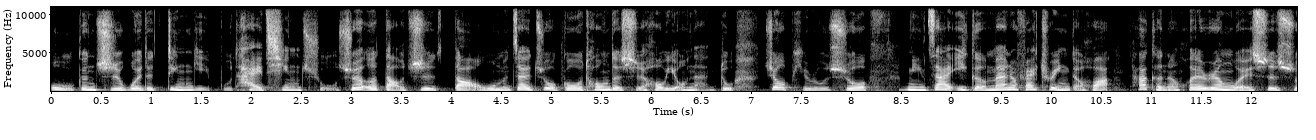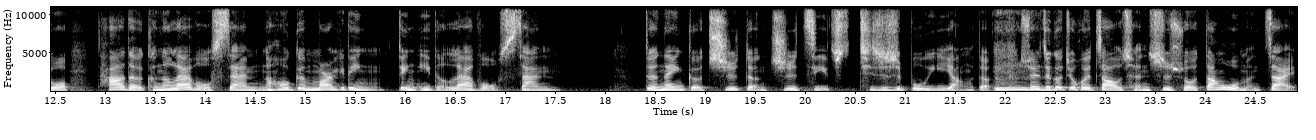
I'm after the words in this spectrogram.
务跟职位的定义不太清楚，所以而导致到我们在做沟通的时候有难度。就比如说，你在一个 manufacturing 的话，他可能会认为是说他的可能 level 三，然后跟 marketing 定义的 level 三的那个职等职级其实是不一样的，嗯、所以这个就会造成是说，当我们在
